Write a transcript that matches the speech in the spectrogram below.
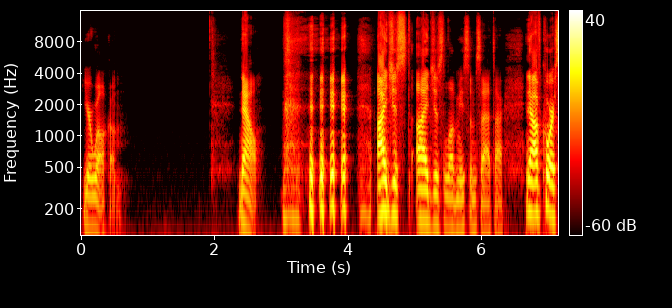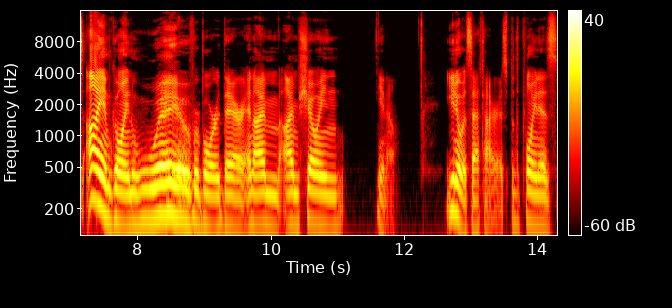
You're welcome. Now, I just I just love me some satire. Now, of course, I am going way overboard there and I'm I'm showing, you know, you know what satire is, but the point is,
